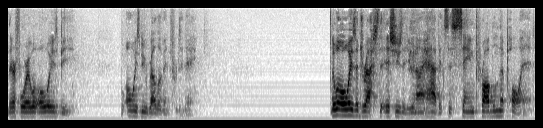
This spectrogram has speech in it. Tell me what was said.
Therefore, it will always be, will always be relevant for today. It will always address the issues that you and I have. It's the same problem that Paul had.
